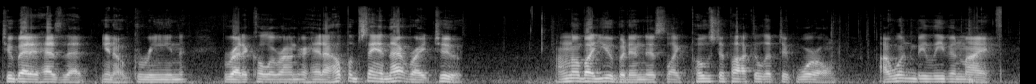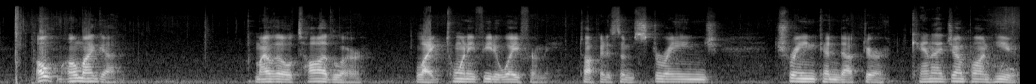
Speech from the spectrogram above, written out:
Too bad it has that, you know, green reticle around her head. I hope I'm saying that right too. I don't know about you, but in this like post-apocalyptic world, I wouldn't be leaving my Oh, oh my god. My little toddler like 20 feet away from me, talking to some strange train conductor. Can I jump on here?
